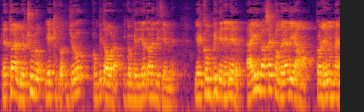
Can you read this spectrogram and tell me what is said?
que esto es lo chulo, y es que yo compito ahora y competiría otra vez en diciembre. Y él compite en enero. Ahí va a ser cuando ya digamos, coño, hay un mes,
